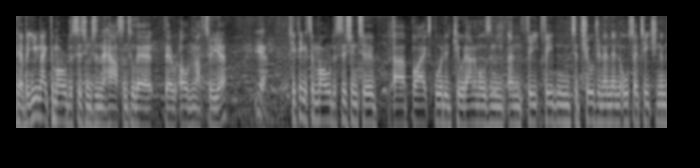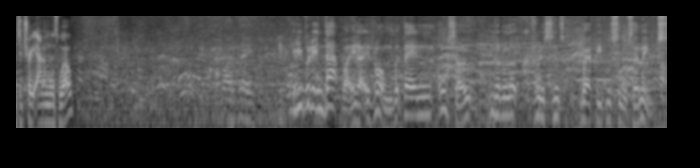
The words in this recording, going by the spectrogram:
Yeah, but you make the moral decisions in the house until they're they're old enough to, yeah. Yeah. Do you think it's a moral decision to uh, buy exploited, killed animals and, and feed, feed them to children, and then also teaching them to treat animals well? If you put it in that way, that is wrong. But then also, you've got to look, for instance, where people source their meats.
